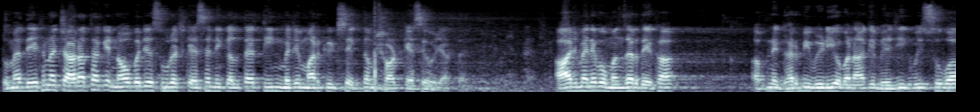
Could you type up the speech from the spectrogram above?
تو میں دیکھنا چاہ رہا تھا کہ نو بجے سورج کیسے نکلتا ہے تین بجے مارکیٹ سے ایک دم شارٹ کیسے ہو جاتا ہے آج میں نے وہ منظر دیکھا اپنے گھر بھی ویڈیو بنا کے بھیجی کہ بھائی صبح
